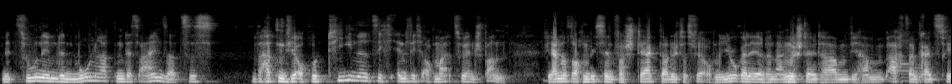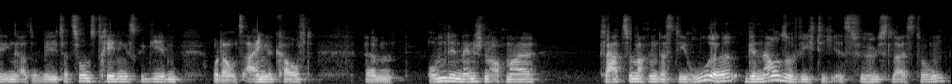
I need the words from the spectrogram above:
mit zunehmenden Monaten des Einsatzes hatten die auch Routine, sich endlich auch mal zu entspannen. Wir haben das auch ein bisschen verstärkt, dadurch, dass wir auch eine Yogalehrerin angestellt haben. Wir haben Achtsamkeitstraining, also Meditationstrainings gegeben oder uns eingekauft, ähm, um den Menschen auch mal klarzumachen, dass die Ruhe genauso wichtig ist für Höchstleistungen,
